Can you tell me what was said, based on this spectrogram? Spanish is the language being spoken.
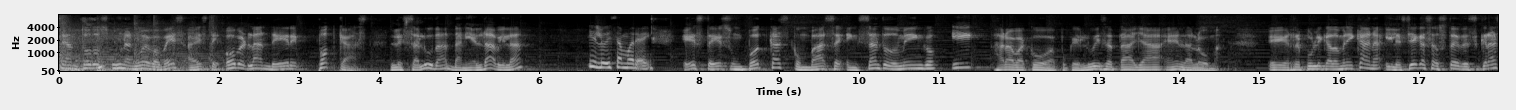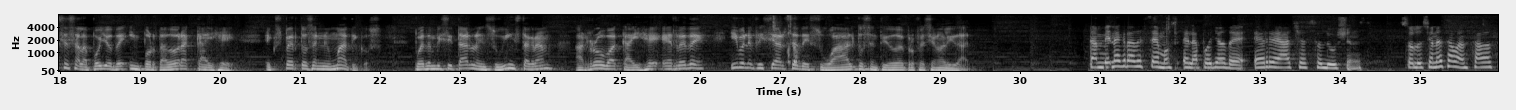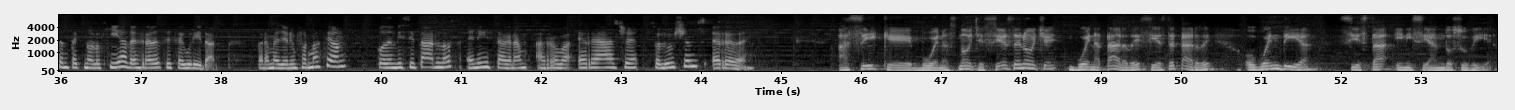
sean todos una nueva vez a este Overland DR Podcast. Les saluda Daniel Dávila y Luisa Morey. Este es un podcast con base en Santo Domingo y Jarabacoa, porque Luisa está allá en la Loma. Eh, República Dominicana y les llegas a ustedes gracias al apoyo de importadora KG, expertos en neumáticos. Pueden visitarlo en su Instagram, arroba KIGRD, y beneficiarse de su alto sentido de profesionalidad. También agradecemos el apoyo de RH Solutions, soluciones avanzadas en tecnología de redes y seguridad. Para mayor información, pueden visitarlos en Instagram arroba RH Solutions RD. Así que buenas noches si es de noche, buena tarde si es de tarde o buen día si está iniciando su día.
